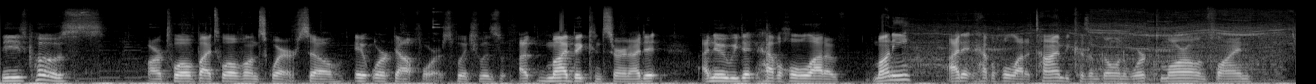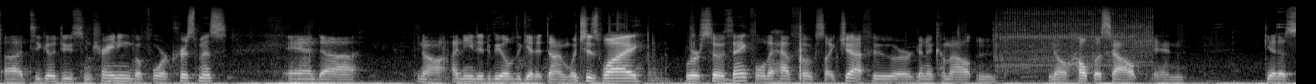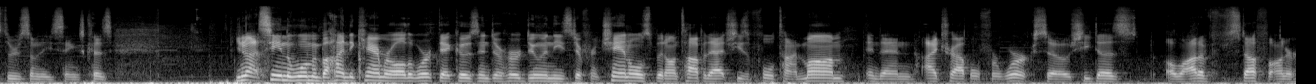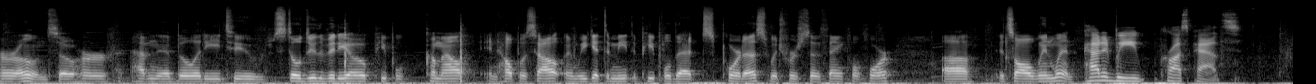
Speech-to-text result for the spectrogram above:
these posts are 12 by 12 on square, so it worked out for us, which was uh, my big concern. I did, I knew we didn't have a whole lot of money. I didn't have a whole lot of time because I'm going to work tomorrow. I'm flying uh, to go do some training before Christmas, and uh, you know I needed to be able to get it done, which is why we're so thankful to have folks like Jeff who are going to come out and you know help us out and get us through some of these things because you're not seeing the woman behind the camera, all the work that goes into her doing these different channels. But on top of that, she's a full time mom. And then I travel for work. So she does a lot of stuff on her own. So her having the ability to still do the video, people come out and help us out, and we get to meet the people that support us, which we're so thankful for. Uh, it's all win win. How did we cross paths?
